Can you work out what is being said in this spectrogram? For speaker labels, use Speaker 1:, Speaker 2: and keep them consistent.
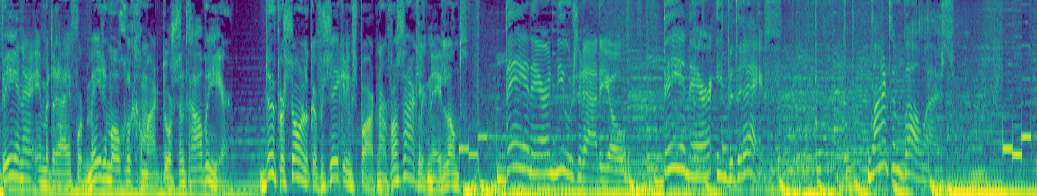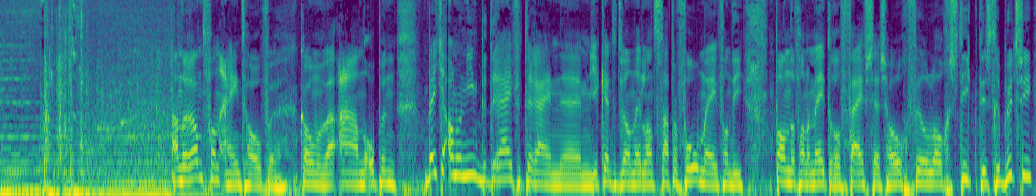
Speaker 1: BNR in Bedrijf wordt mede mogelijk gemaakt door Centraal Beheer. De persoonlijke verzekeringspartner van Zakelijk Nederland.
Speaker 2: BNR Nieuwsradio. BNR in Bedrijf. Maarten Bouwhuis.
Speaker 3: Aan de rand van Eindhoven komen we aan op een beetje anoniem bedrijventerrein. Ehm, je kent het wel, Nederland staat er vol mee van die panden van een meter of vijf, zes hoog. Veel logistiek, distributie,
